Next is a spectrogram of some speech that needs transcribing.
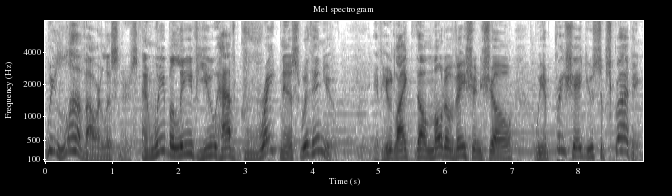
We love our listeners and we believe you have greatness within you. If you like the Motivation Show, we appreciate you subscribing,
